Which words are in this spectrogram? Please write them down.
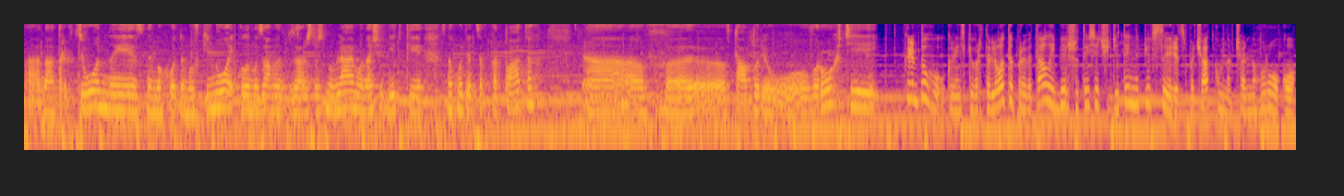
е, на атракціони, з ними ходимо в кіно. І коли ми з вами зараз розмовляємо, наші дітки знаходяться в Карпатах. В, в таборі у Ворохті Крім того, українські вертольоти привітали й більше тисячі дітей напівсиріт з початком навчального року.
